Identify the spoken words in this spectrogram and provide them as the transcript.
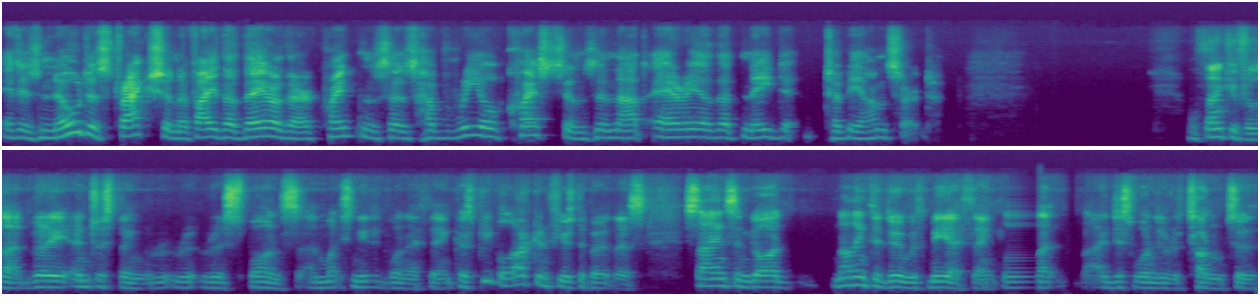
It is no distraction if either they or their acquaintances have real questions in that area that need to be answered. Well, thank you for that very interesting re response, a much needed one, I think, because people are confused about this. Science and God, nothing to do with me, I think. I just want to return to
